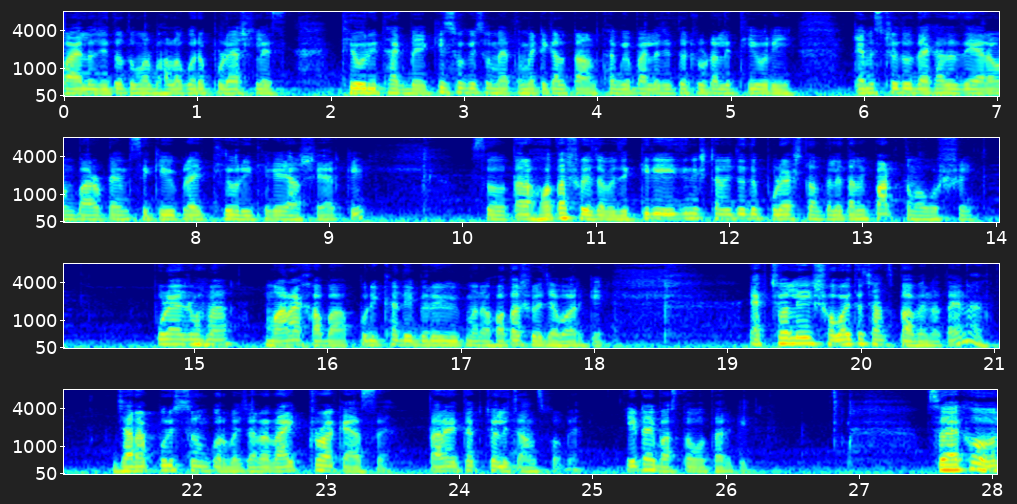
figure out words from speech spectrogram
বায়োলজিতে তোমার ভালো করে পড়ে আসলে থিওরি থাকবে। কিছু কিছু ম্যাথমেটিক্যাল টার্ম থাকবে বায়োলজিতে টোটালি থিওরি কেমিস্ট্রি তো দেখা যায় যে অ্যারাউন্ড বারো টাইম সিকিউ প্রায় থিওরি থেকেই আসে আর কি। সো তারা হতাশ হয়ে যাবে যে, কিরে, এই জিনিসটা আমি যদি পড়ে আসতাম, তাহলে তো আমি পারতাম অবশ্যই। পড়ে আসব না, মারা খাবা, পরীক্ষা দিয়ে বেরোই মানে হতাশ হয়ে যাব আর কি অ্যাকচুয়ালি সবাই তো চান্স পাবে না, তাই না? যারা পরিশ্রম করবে, যারা রাইট ট্র্যাকে আছে, তারাই তো অ্যাকচুয়ালি চান্স পাবে। এটাই বাস্তবতা আর কি সো এখন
